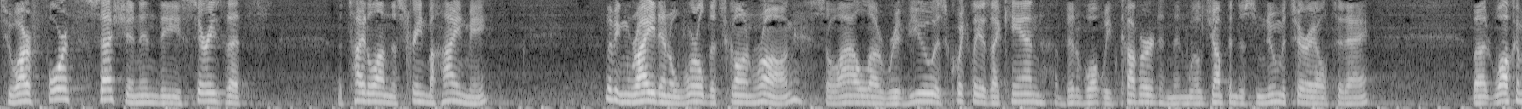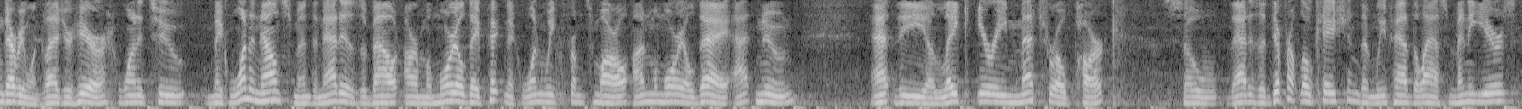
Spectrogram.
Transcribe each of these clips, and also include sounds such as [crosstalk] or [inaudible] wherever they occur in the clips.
to our fourth session in the series that's the title on the screen behind me Living Right in a World That's Gone Wrong. So I'll uh, review as quickly as I can a bit of what we've covered, and then we'll jump into some new material today. But welcome to everyone. Glad you're here. I wanted to make one announcement, and that is about our Memorial Day picnic one week from tomorrow on Memorial Day at noon at the uh, Lake Erie Metro Park. So that is a different location than we've had the last many years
